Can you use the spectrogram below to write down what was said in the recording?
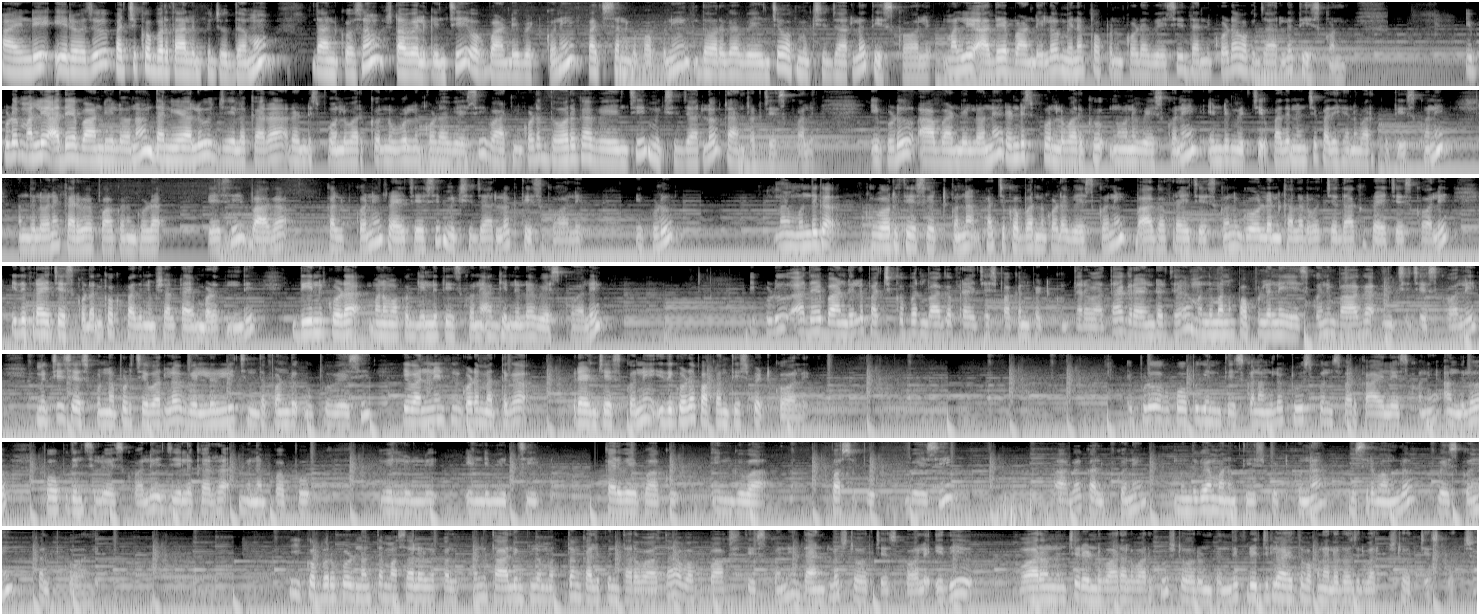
Hi అండి. ఈరోజు పచ్చి కొబ్బరి తాలింపు చూద్దాము. దానికోసం స్టవ్ వెలిగించి ఒక బాండీ పెట్టుకొని పచ్చిశనగపప్పుని దోరగా వేయించి ఒక మిక్సీ జార్లో తీసుకోవాలి. మళ్ళీ అదే బాండీలో మినపప్పుని కూడా వేసి దాన్ని కూడా ఒక జార్లో తీసుకోండి. ఇప్పుడు మళ్ళీ అదే బాండీలోన ధనియాలు జీలకర్ర రెండు స్పూన్ల వరకు నువ్వులను కూడా వేసి వాటిని కూడా దోరగా వేయించి మిక్సీ జార్లో ట్రాన్స్ఫర్ చేసుకోవాలి. ఇప్పుడు ఆ బండిలోనే రెండు స్పూన్ల వరకు నూనె వేసుకొని ఎండుమిర్చి పది నుంచి పదిహేను వరకు తీసుకొని అందులోనే కరివేపాకును కూడా వేసి బాగా కలుపుకొని ఫ్రై చేసి మిక్సీ జార్లోకి తీసుకోవాలి. ఇప్పుడు మనం ముందుగా కూర తీసి పెట్టుకున్న పచ్చి కొబ్బరిని కూడా వేసుకొని బాగా ఫ్రై చేసుకొని గోల్డెన్ కలర్ వచ్చేదాకా ఫ్రై చేసుకోవాలి. ఇది ఫ్రై చేసుకోవడానికి ఒక పది నిమిషాలు టైం పడుతుంది. దీన్ని కూడా మనం ఒక గిన్నె తీసుకొని ఆ గిన్నెలో వేసుకోవాలి. ఇప్పుడు అదే బాండీలో పచ్చి కొబ్బరిని బాగా ఫ్రై చేసి పక్కన పెట్టుకున్న తర్వాత గ్రైండర్ ముందు మనం పప్పులనే వేసుకొని బాగా మిక్సీ చేసుకోవాలి. మిక్సీ చేసుకున్నప్పుడు చివరిలో వెల్లుల్లి చింతపండు ఉప్పు వేసి ఇవన్నింటిని కూడా మెత్తగా గ్రైండ్ చేసుకొని ఇది కూడా పక్కన తీసి పెట్టుకోవాలి. ఇప్పుడు ఒక పోపు గిన్నె తీసుకొని అందులో టూ స్పూన్స్ వరకు ఆయిల్ వేసుకొని అందులో పోపు దినుసులు వేసుకోవాలి. జీలకర్ర మినప్పప్పు వెల్లుల్లి ఎండిమిర్చి కరివేపాకు ఇంగువ పసుపు వేసి బాగా కలుపుకొని ముందుగా మనం తీసి పెట్టుకున్న మిశ్రమంలో వేసుకొని కలుపుకోవాలి. ఈ కొబ్బరి పొడినంతా మసాలాలో కలుపుకొని తాలింపులో మొత్తం కలిపిన తర్వాత ఒక బాక్స్ తీసుకొని దాంట్లో స్టోర్ చేసుకోవాలి. ఇది వారం నుంచి రెండు వారాల వరకు స్టోర్ ఉంటుంది. ఫ్రిడ్జ్లో అయితే ఒక నెల రోజుల వరకు స్టోర్ చేసుకోవచ్చు.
